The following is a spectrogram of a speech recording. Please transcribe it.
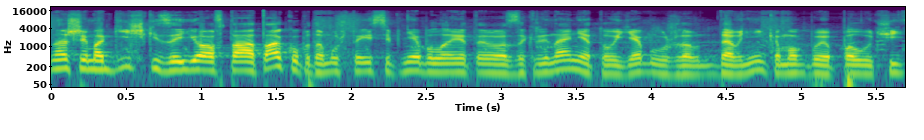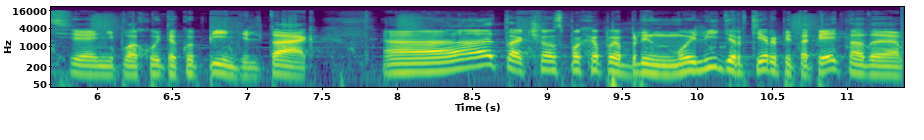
нашей магичке за ее автоатаку, потому что если бы не было этого заклинания, то я бы уже давненько мог бы получить э, неплохой такой пендель. Так, а, так, что у нас по хп? Блин, мой лидер терпит. Опять надо,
